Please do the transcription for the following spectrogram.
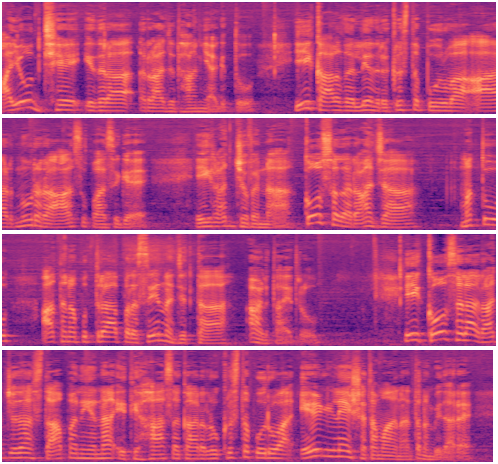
ಅಯೋಧ್ಯೆ ಇದರ ರಾಜಧಾನಿಯಾಗಿತ್ತು. ಈ ಕಾಲದಲ್ಲಿ ಅಂದರೆ ಕ್ರಿಸ್ತಪೂರ್ವ ಆರುನೂರರ ಆಸುಪಾಸಿಗೆ ಈ ರಾಜ್ಯವನ್ನು ಕೋಸಲ ರಾಜ ಮತ್ತು ಆತನ ಪುತ್ರ ಪರಸೇನಜಿತ್ತ ಆಳ್ತಾ ಇದ್ರು. ಈ ಕೋಸಲ ರಾಜ್ಯದ ಸ್ಥಾಪನೆಯನ್ನು ಇತಿಹಾಸಕಾರರು ಕ್ರಿಸ್ತಪೂರ್ವ ಏಳನೇ ಶತಮಾನ ಅಂತ ನಂಬಿದ್ದಾರೆ.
